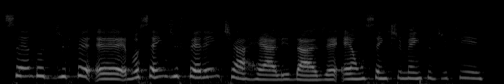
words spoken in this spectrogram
sendo é, você é indiferente à realidade. É, é um sentimento de que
